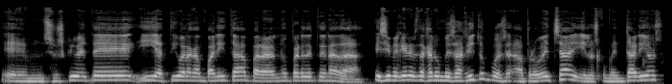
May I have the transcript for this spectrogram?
Em, suscríbete y activa la campanita para no perderte nada. Y si me quieres dejar un mensajito, pues aprovecha y en los comentarios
